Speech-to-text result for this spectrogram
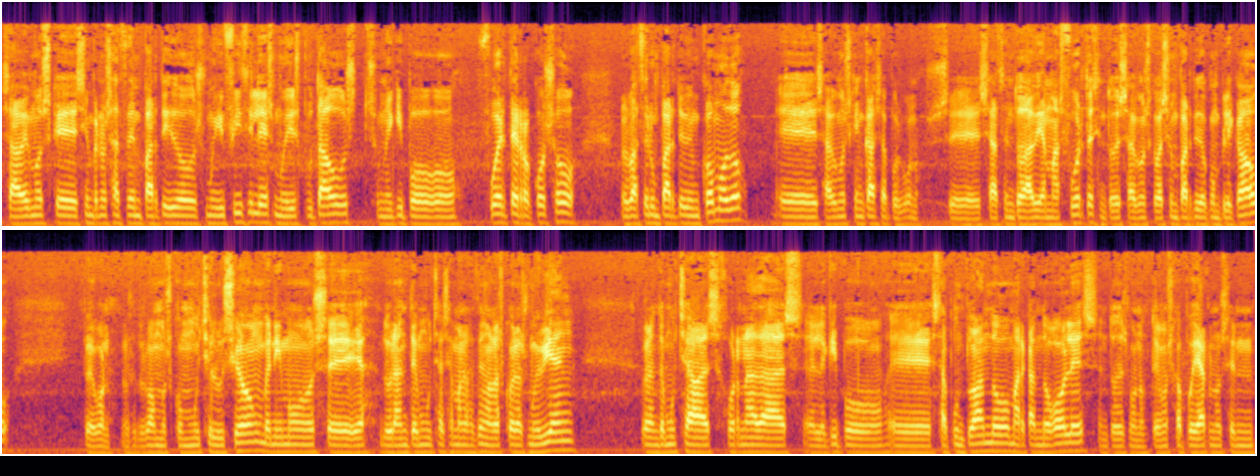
Sabemos que siempre nos hacen partidos muy difíciles, muy disputados, es un equipo fuerte, rocoso, nos va a hacer un partido incómodo, sabemos que en casa pues bueno, se, se, hacen todavía más fuertes, entonces sabemos que va a ser un partido complicado pero bueno, nosotros vamos con mucha ilusión, venimos eh, durante muchas semanas haciendo las cosas muy bien, durante muchas jornadas el equipo eh, está puntuando, marcando goles, entonces bueno, tenemos que apoyarnos en,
